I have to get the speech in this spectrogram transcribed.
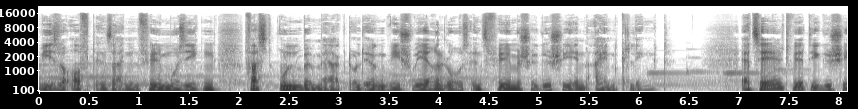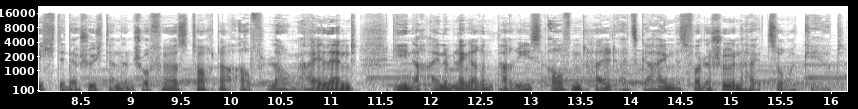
wie so oft in seinen Filmmusiken fast unbemerkt und irgendwie schwerelos ins filmische Geschehen einklingt. Erzählt wird die Geschichte der schüchternen Chauffeurstochter auf Long Island, die nach einem längeren Paris-Aufenthalt als geheimnisvolle Schönheit zurückkehrt.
